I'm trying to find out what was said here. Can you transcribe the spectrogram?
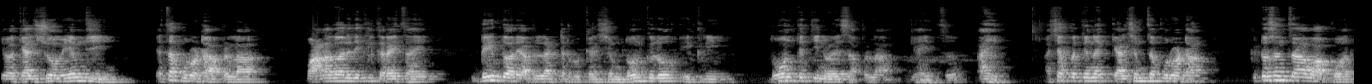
किंवा कॅल्शियम एम जी याचा पुरवठा आपल्याला पानाद्वारे देखील करायचा आहे. ड्रीपद्वारे आपल्याला टर्बो कॅल्शियम दोन किलो एकरी दोन ते तीन वेळेस आपल्याला घ्यायचं आहे. अशा पद्धतीनं कॅल्शियमचा पुरवठा किटोसनचा वापर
